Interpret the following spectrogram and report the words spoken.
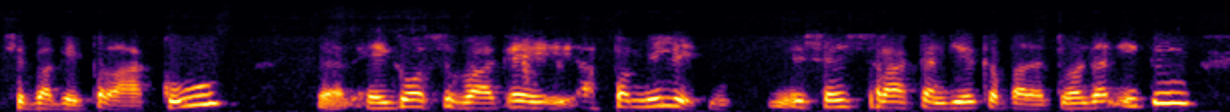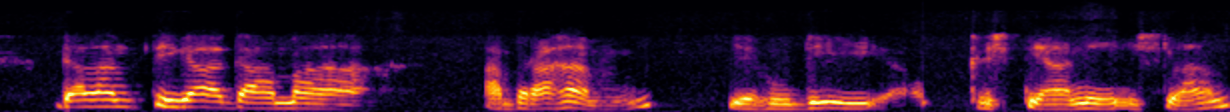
sebagai pelaku dan ego sebagai pemilik. Saya serahkan dia kepada Tuhan dan itu dalam tiga agama Abraham, Yahudi, Kristiani, Islam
